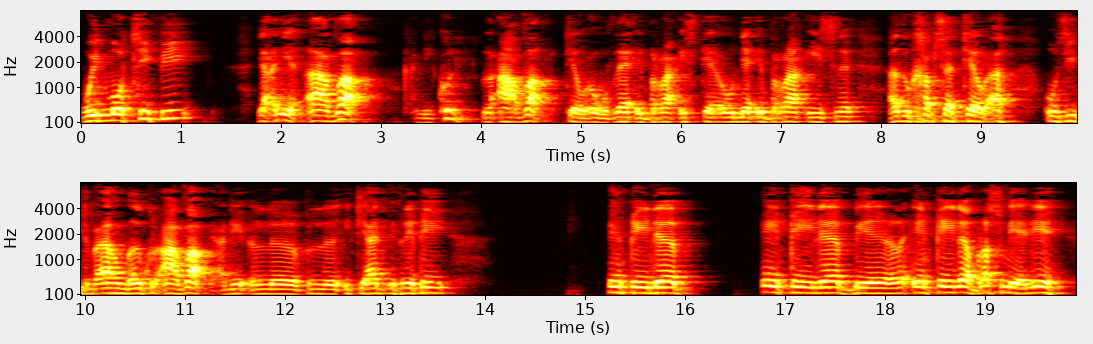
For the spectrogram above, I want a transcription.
وين موتيبي يعني أعضاء يعني كل الأعضاء تاوعو نائب الرئيس تاعو نائب الرئيس هذوك خمسة تاوعة وزيد معاهم هذوك الأعضاء يعني في الاتحاد الإفريقي. انقلاب انقلاب انقلاب رسمي عليه.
